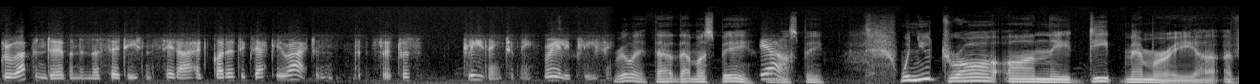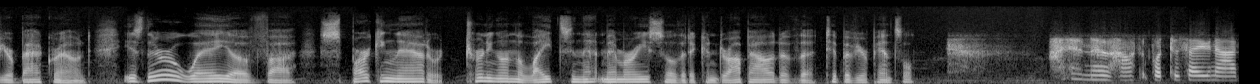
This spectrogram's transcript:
grew up in Durban in the 30s and said I had got it exactly right. And so it was pleasing to me, really pleasing. Really? That, that must be. Yeah. That must be. When you draw on the deep memory uh, of your background, is there a way of uh, sparking that or turning on the lights in that memory so that it can drop out of the tip of your pencil? I don't know how to, what to say. You know, I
